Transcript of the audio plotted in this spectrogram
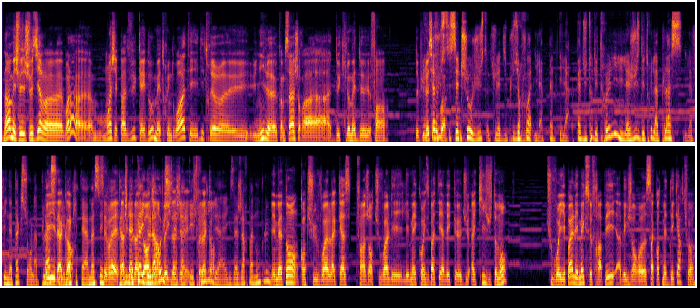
Non, mais je veux, je veux dire, euh, voilà, euh, moi j'ai pas vu Kaido mettre une droite et détruire euh, une île comme ça, genre à 2 km de. Enfin, depuis le ciel, juste quoi. Sencho, juste, tu l'as dit plusieurs fois, il a, pas, il a pas du tout détruit l'île, il a juste détruit la place. Il a fait une attaque sur la place Oui, où les mecs étaient amassés. C'est vrai, T'as là vu je te la taille de la ruche, il a pas détruit l'île, il exagère pas non plus. Mais maintenant, quand tu vois la case, enfin, genre, tu vois les, les mecs quand ils se battaient avec euh, du haki, justement, tu voyais pas les mecs se frapper avec genre euh, 50 mètres d'écart, tu vois.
